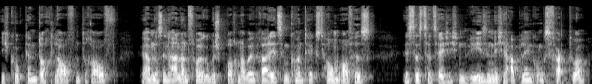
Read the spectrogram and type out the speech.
ich gucke dann doch laufend drauf. Wir haben das in einer anderen Folge besprochen, aber gerade jetzt im Kontext Homeoffice ist das tatsächlich ein wesentlicher Ablenkungsfaktor,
